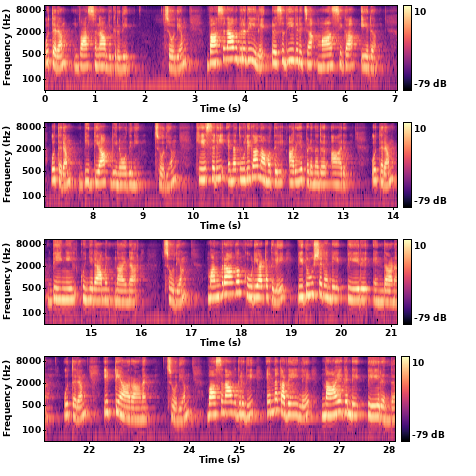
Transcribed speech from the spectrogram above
ഉത്തരം വാസനാവികൃതി. ചോദ്യം വാസനാവികൃതിയിലെ പ്രസിദ്ധീകരിച്ച മാസിക ഏത്? ഉത്തരം വിദ്യ വിനോദിനി. ചോദ്യം കേസരി എന്ന തൂലികാനാമത്തിൽ അറിയപ്പെടുന്നത് ആര്? ഉത്തരം ബീങ്ങിയിൽ കുഞ്ഞിരാമൻ നായനാർ. ചോദ്യം മന്ത്രാംഗം കൂടിയാട്ടത്തിലെ വിദൂഷകന്റെ പേര് എന്താണ്? ഉത്തരം ഇട്ടിയാറാണൻ. ചോദ്യം വാസനാവികൃതി എന്ന കഥയിലെ നായകന്റെ പേരെന്ത്?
